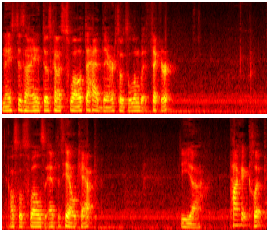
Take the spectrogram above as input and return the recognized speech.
Nice design. It does kind of swell at the head there, so it's a little bit thicker. Also swells at the tail cap. The uh, pocket clip,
